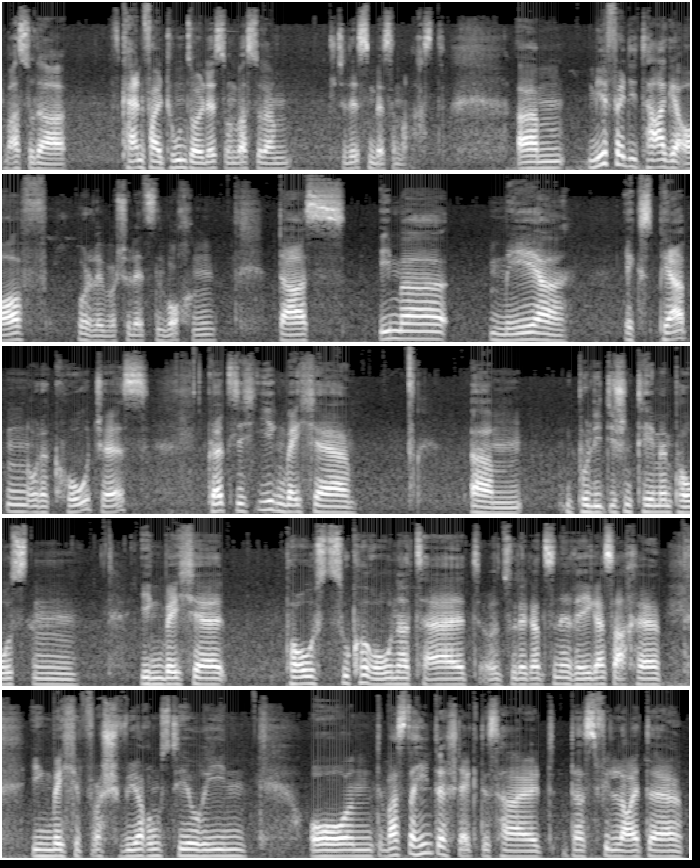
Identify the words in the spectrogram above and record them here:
was du da auf keinen Fall tun solltest und was du dann stattdessen besser machst. Ähm, mir fällt die Tage auf, oder schon letzten Wochen, dass immer mehr Experten oder Coaches plötzlich irgendwelche ähm, politischen Themen posten, irgendwelche Posts zu Corona-Zeit oder zu der ganzen Erreger-Sache, irgendwelche Verschwörungstheorien. Und was dahinter steckt, ist halt, dass viele Leute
